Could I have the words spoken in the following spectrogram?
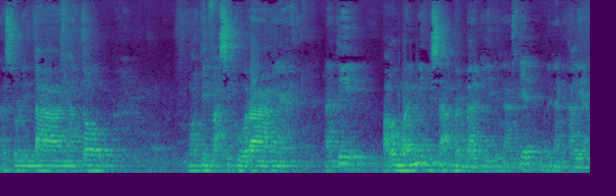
kesulitan atau motivasi kurang ya. Nanti Pak Umar ini bisa berbagi dengan Iya. dengan kalian.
